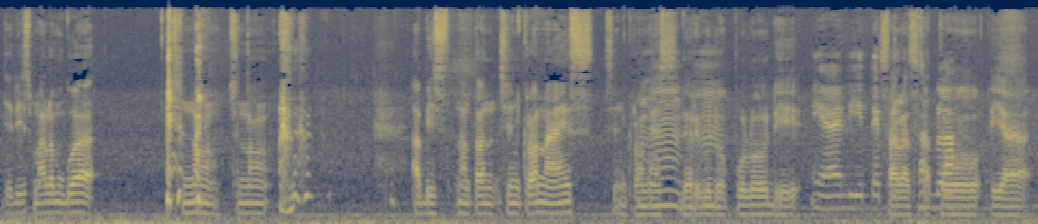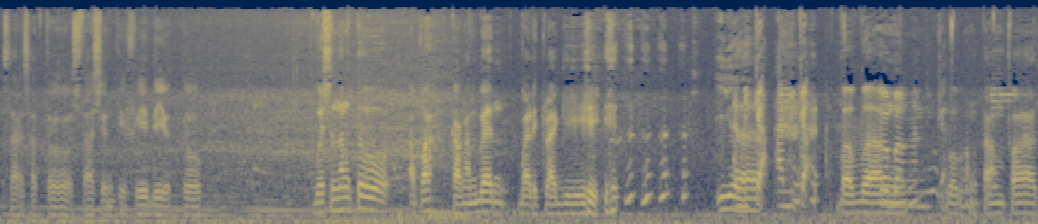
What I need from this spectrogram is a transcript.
jadi semalam gua seneng seneng. Abis nonton Synchronize Synchronize Hmm, 2020 di ya di TV salah satu ya salah satu stasiun TV di YouTube. Gue seneng tuh apa kangen band balik lagi. Iya. Andika Andika. Babang Babang Andika. babang tampan.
